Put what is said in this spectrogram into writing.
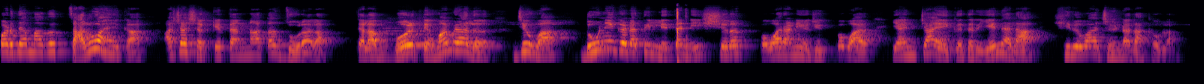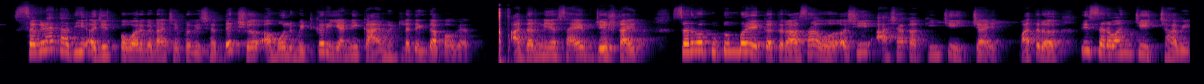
पडद्यामागं चालू आहे का? अशा शक्यतांना आता जोर आला. त्याला बळ तेव्हा मिळालं जेव्हा दोन्ही गटातील नेत्यांनी शरद पवार आणि अजित पवार यांच्या एकत्र येण्याला हिरवा झेंडा दाखवला. सगळ्यात आधी अजित पवार गटाचे प्रदेशाध्यक्ष अमोल मिटकरी यांनी काय म्हटलं ते एकदा पाहूयात. आदरणीय साहेब ज्येष्ठ आहेत. सर्व कुटुंब एकत्र असावं अशी आशा काकींची इच्छा आहे. मात्र ती सर्वांची इच्छा हवी.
